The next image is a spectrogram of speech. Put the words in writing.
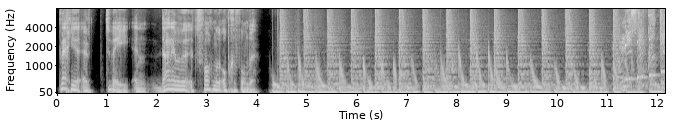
krijg je er twee. En daar hebben we het volgende op gevonden. Mr. Cookie,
